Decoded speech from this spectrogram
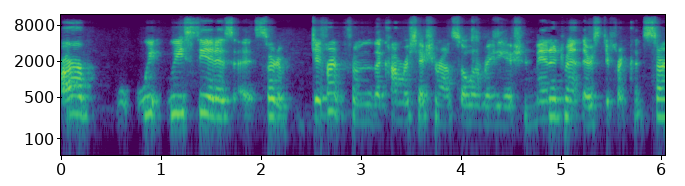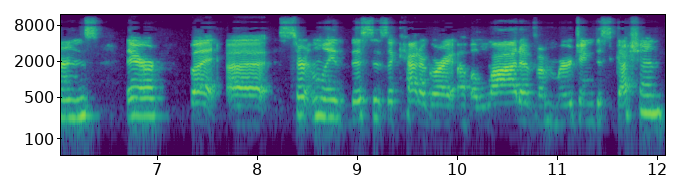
our we, we see it as sort of different from the conversation around solar radiation management. There's different concerns there but uh, certainly this is a category of a lot of emerging discussion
